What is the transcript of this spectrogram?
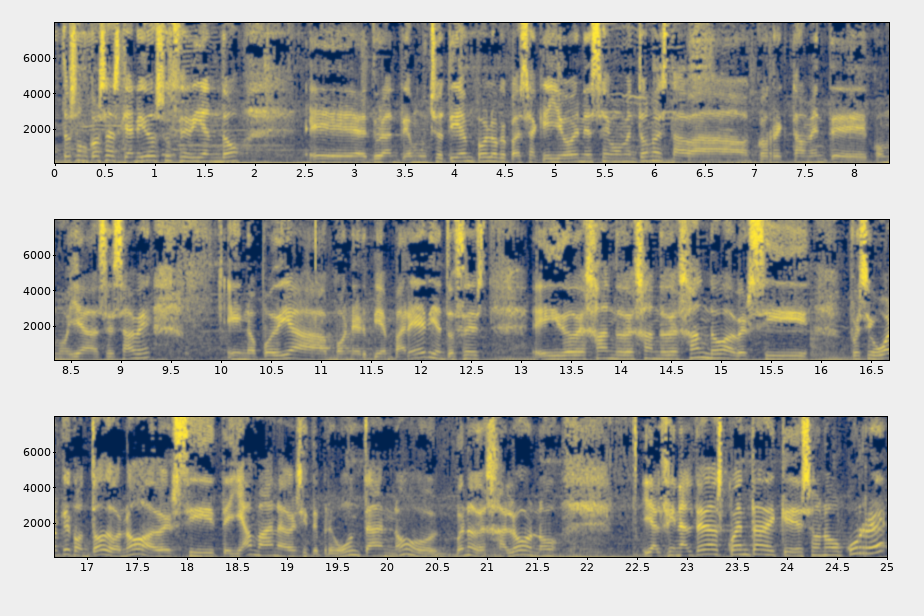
Estas son cosas que han ido sucediendo eh, durante mucho tiempo. Lo que pasa que yo en ese momento no estaba correctamente, como ya se sabe, y no podía poner pie en pared. Y entonces he ido dejando, dejando, dejando, a ver si, pues igual que con todo, ¿no? A ver si te llaman, a ver si te preguntan, ¿no? Bueno, déjalo, ¿no? Y al final te das cuenta de que eso no ocurre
